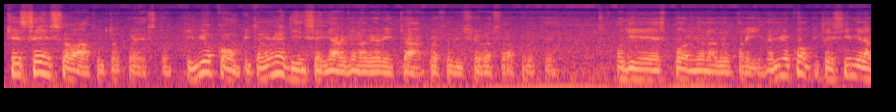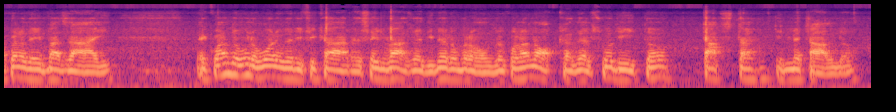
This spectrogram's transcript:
che senso ha tutto questo? Il mio compito non è di insegnarvi una verità, questo diceva Socrate, o di esporvi una dottrina. Il mio compito è simile a quello dei vasai e quando uno vuole verificare se il vaso è di vero bronzo, con la nocca del suo dito tasta il metallo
